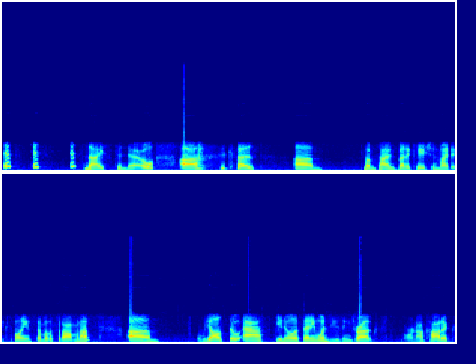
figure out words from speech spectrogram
It's it's it's nice to know uh, because um, sometimes medication might explain some of the phenomenon. Um, we also ask, you know, if anyone's using drugs or narcotics,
